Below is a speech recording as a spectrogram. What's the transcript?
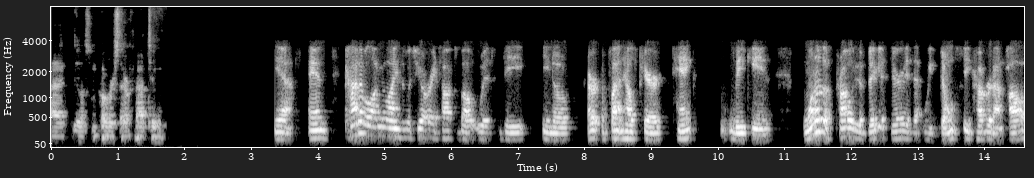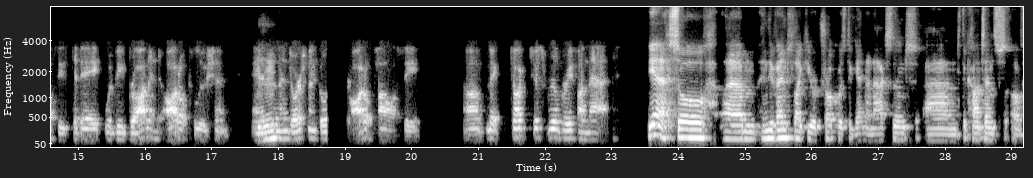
uh, you'll have some coverage there for that too. Yeah, and kind of along the lines of what you already talked about with the, you know, plant healthcare tank leaking, one of the probably the biggest areas that we don't see covered on policies today would be broadened auto pollution. And mm-hmm. it's an endorsement goes to auto policy. Um, Mick, talk just real brief on that. Yeah, so um, in the event like your truck was to get in an accident and the contents of,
